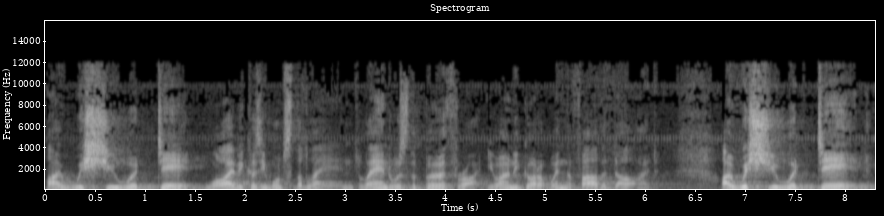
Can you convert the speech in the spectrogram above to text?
I wish you were dead. Why? Because he wants the land. Land was the birthright. You only got it when the father died. I wish you were dead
